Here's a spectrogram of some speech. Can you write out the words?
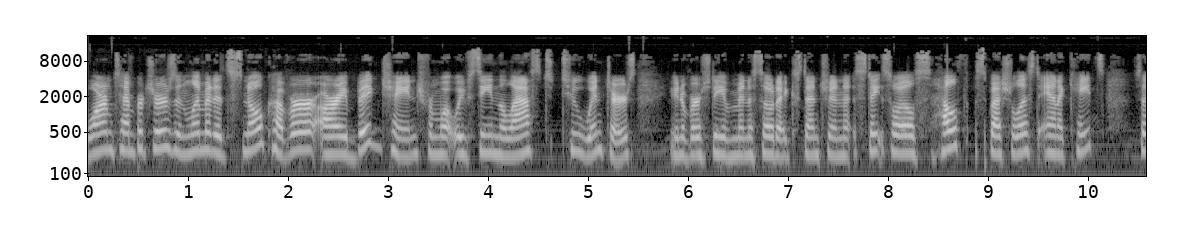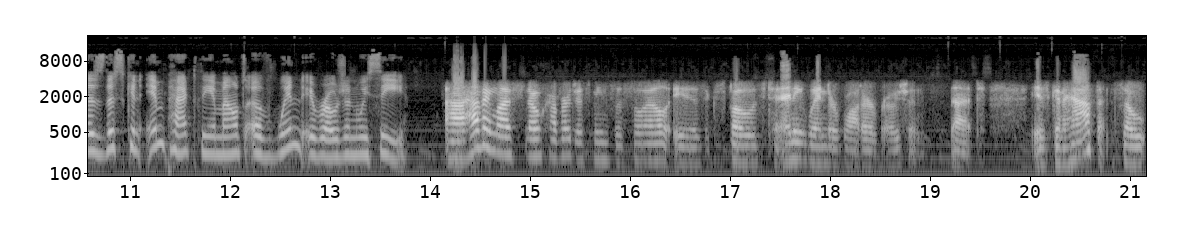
Warm temperatures and limited snow cover are a big change from what we've seen the last two winters. University of Minnesota Extension State Soil Health Specialist Anna Cates says this can impact the amount of wind erosion we see. Uh, having less snow cover just means the soil is exposed to any wind or water erosion that is going to happen. So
